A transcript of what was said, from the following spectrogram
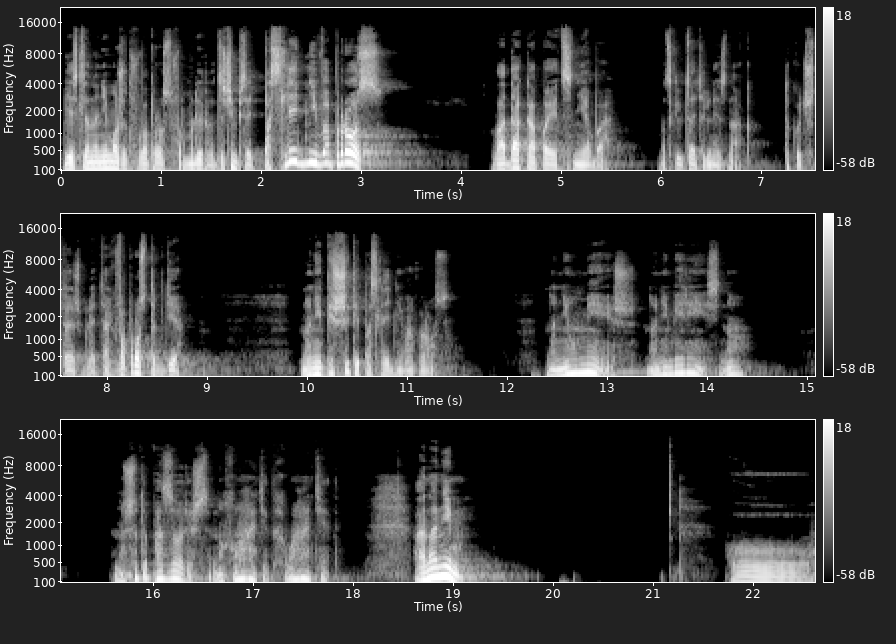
Если она не может вопрос формулировать. Зачем писать? Последний вопрос. Вода капает с неба. Восклицательный знак. Такой читаешь, блядь. А вопрос-то где? Ну не пиши ты последний вопрос. Ну не умеешь. Ну не берись. Ну. Ну что ты позоришься? Ну хватит, хватит. Аноним. О,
